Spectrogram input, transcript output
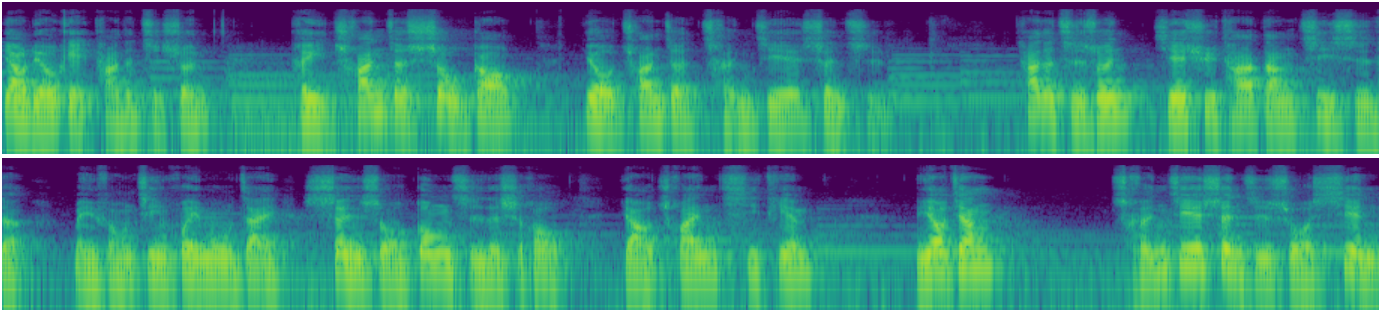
要留给他的子孙，可以穿着瘦高，又穿着承接圣职。他的子孙接续他当祭司的，每逢进会幕，在圣所供职的时候，要穿七天。你要将承接圣职所献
